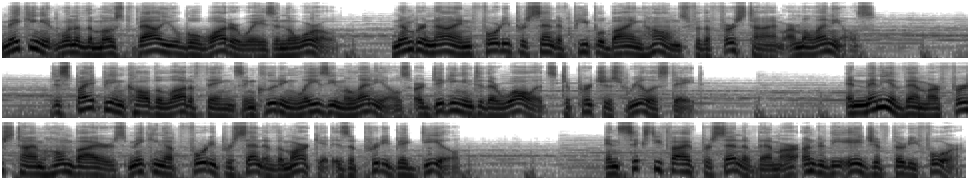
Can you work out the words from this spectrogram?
making it one of the most valuable waterways in the world. Number 9 40% of people buying homes for the first time are millennials. Despite being called a lot of things including lazy millennials are digging into their wallets to purchase real estate and many of them are first-time homebuyers making up 40% of the market is a pretty big deal. And 65% of them are under the age of 34.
